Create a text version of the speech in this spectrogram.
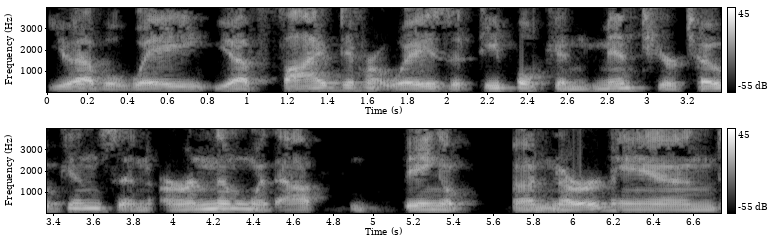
you have a way, you have five different ways that people can mint your tokens and earn them without being a, a nerd. And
